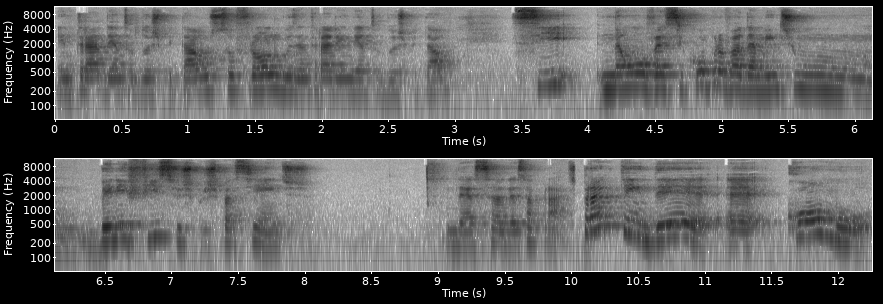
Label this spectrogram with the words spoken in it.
entrar dentro do hospital, os sofrólogos entrarem dentro do hospital se não houvesse comprovadamente um benefícios para os pacientes dessa, dessa prática. Para entender é, como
